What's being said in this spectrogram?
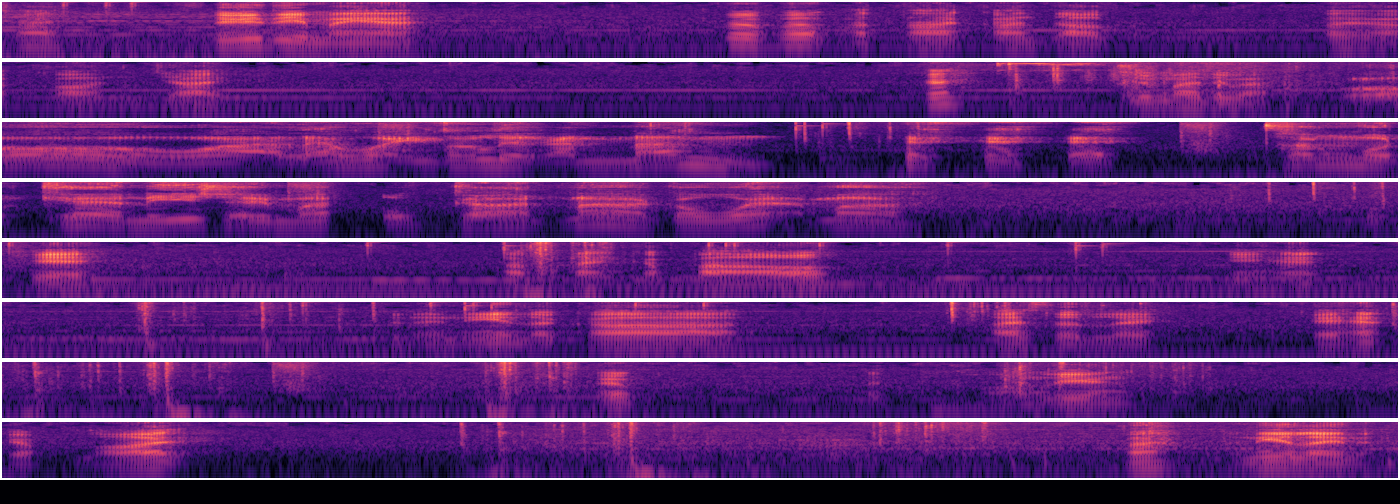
ใช่ซื้อดีไหมอะเพื่อเพิ่มอัตราการดอกทรัพยากรใหญ่เอ๊ะซื้อมาดีกว่าโอ้ว่าแล้วว่าเองต้องเลือกอันนั้น ทั้งหมดแค่นี้ใช่ไหมโอกาสหน้าก็แวะมา โอเค ปรับแต่งกระเป๋า นี่ฮะอยู่ในนี้แล้วก็ซ้ายสุดเลยโอเคฮะปึ๊บปิดของเรียงเรียบร้อยมาอันนี้อะไรเนี่ย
